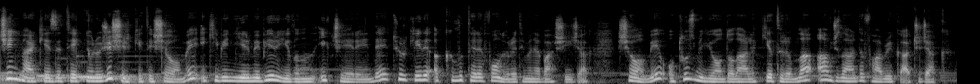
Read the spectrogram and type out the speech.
Çin merkezli teknoloji şirketi Xiaomi 2021 yılının ilk çeyreğinde Türkiye'de akıllı telefon üretimine başlayacak. Xiaomi 30 milyon dolarlık yatırımla Avcılar'da fabrika açacak.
